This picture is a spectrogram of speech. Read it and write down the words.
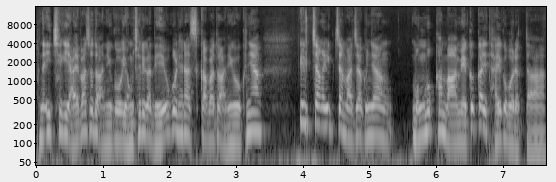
근데 이 책이 얇아서도 아니고 영철이가 내욕을 해놨을까봐도 아니고 그냥 일장을 읽자마자 그냥 먹먹한 마음에 끝까지 다 읽어버렸다.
